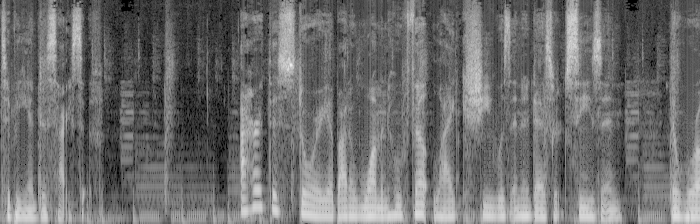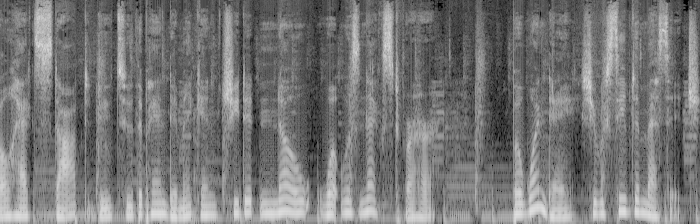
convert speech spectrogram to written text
to be indecisive. I heard this story about a woman who felt like she was in a desert season. The world had stopped due to the pandemic and she didn't know what was next for her. But one day she received a message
